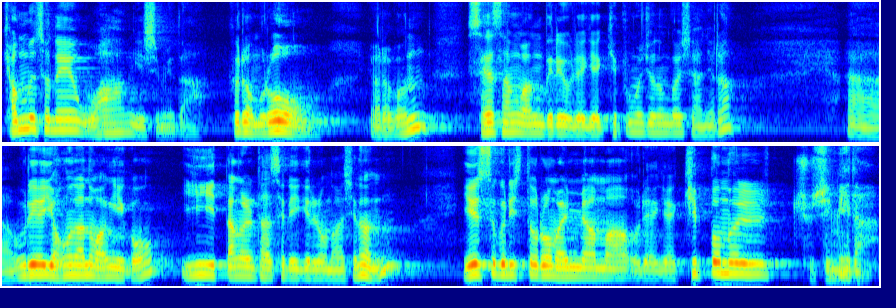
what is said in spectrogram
겸손의 왕이십니다. 그러므로 여러분 세상 왕들이 우리에게 기쁨을 주는 것이 아니라 아, 우리의 영원한 왕이고 이 땅을 다스리기를 원하시는 예수 그리스도로 말미암아 우리에게 기쁨을 주십니다.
